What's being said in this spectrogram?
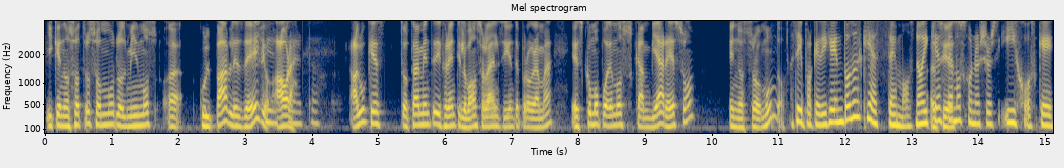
y que nosotros somos los mismos ah, culpables de ello. Sí, Ahora, cierto. algo que es totalmente diferente y lo vamos a hablar en el siguiente programa es cómo podemos cambiar eso en nuestro mundo. Sí, porque dije, entonces, ¿qué hacemos? ¿No? ¿Y qué Así hacemos es. con nuestros hijos? Que,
